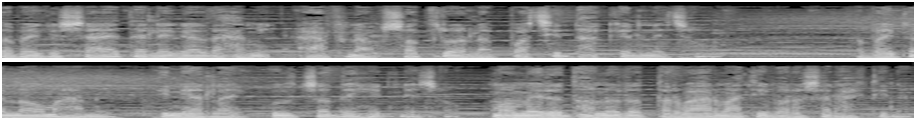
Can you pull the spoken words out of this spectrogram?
तपाईँको सहायताले गर्दा हामी आफ्ना शत्रुहरूलाई पछि धकेल्नेछौँ। तपाईँको नाउँमा हामी तिनीहरूलाई कुल्चदै हिँड्नेछौँ। म मेरो धनु र तरबारमाथि भरोसा राख्दिनँ।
